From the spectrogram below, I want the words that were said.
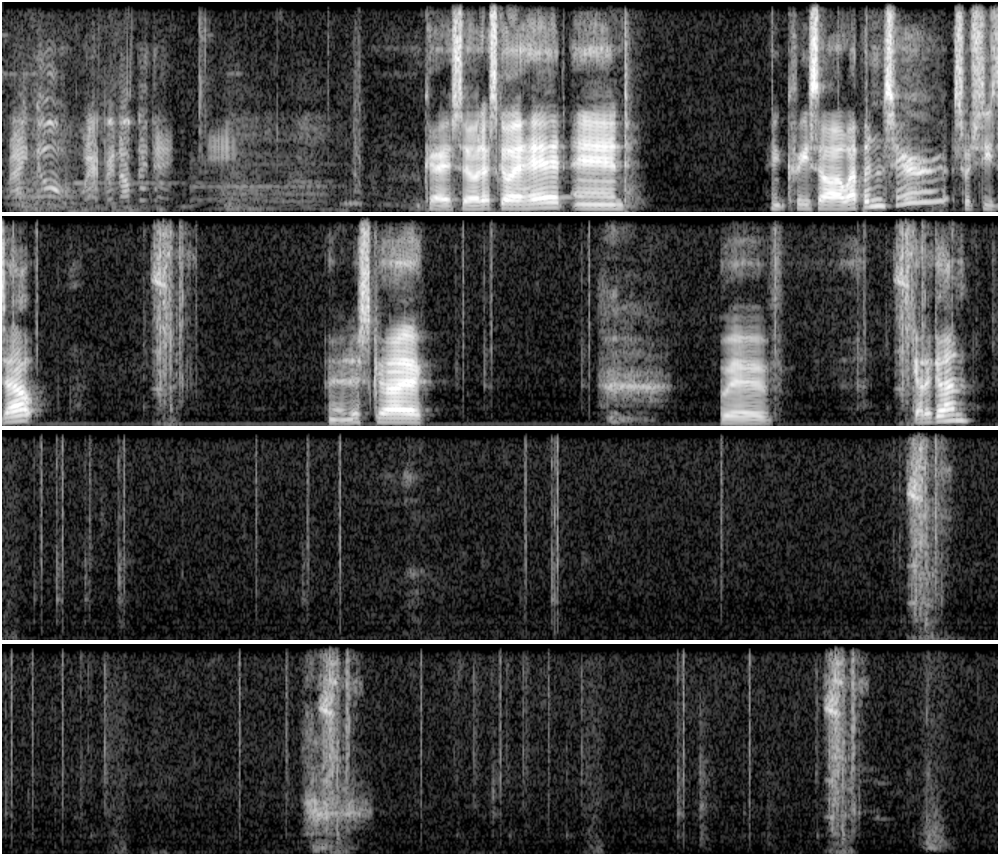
My new weapon of the day. Okay, so let's go ahead and increase our weapons here. Switch these out. And this guy with got a gun.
